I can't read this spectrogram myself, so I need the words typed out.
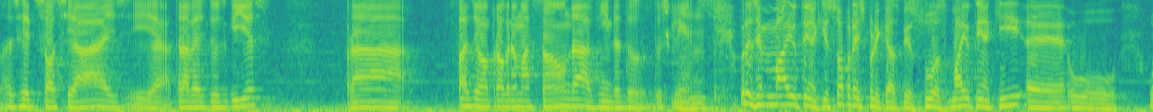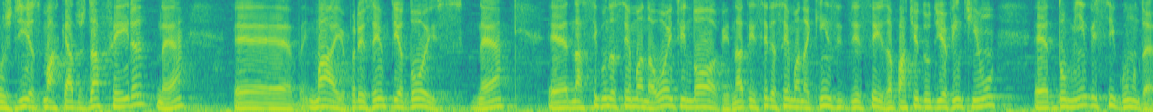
as redes sociais e através dos guias para fazer uma programação da vinda do, dos clientes. Uhum. Por exemplo, maio tem aqui, só para explicar às pessoas, maio tem aqui é, o, os dias marcados da feira, né? É, maio, por exemplo, dia 2, né? É, na segunda semana 8 e 9, na terceira semana 15 e 16, a partir do dia 21, é, domingo e segunda.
